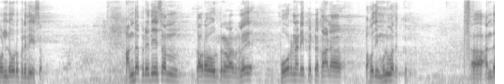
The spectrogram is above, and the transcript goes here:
கொண்ட ஒரு பிரதேசம். அந்த பிரதேசம் கௌரவ உறுப்பினர்களே போர் நடைபெற்ற கால பகுதி முழுவதற்கும் அந்த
